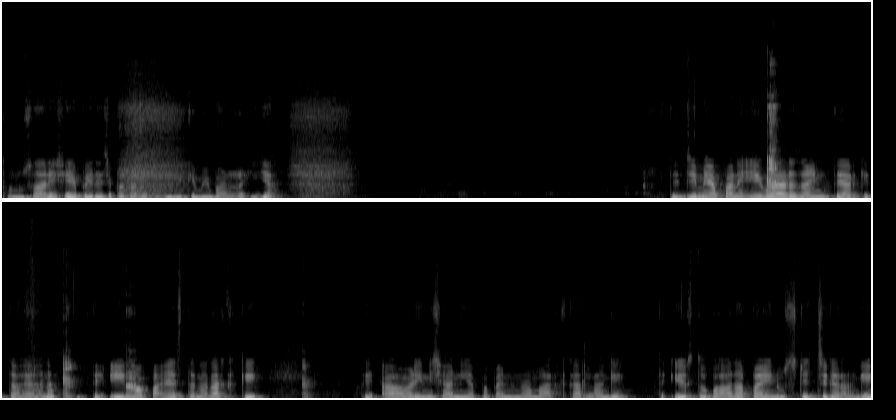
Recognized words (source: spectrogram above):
ਤੁਹਾਨੂੰ ਸਾਰੀ ਸ਼ੇਪ ਇਹਦੇ 'ਚ ਪਤਾ ਲੱਗੂਗੀ ਵੀ ਕਿਵੇਂ ਬਣ ਰਹੀ ਆ। ਤੇ ਜਿਵੇਂ ਆਪਾਂ ਨੇ ਇਹ ਵਾਲਾ ਡਿਜ਼ਾਈਨ ਤਿਆਰ ਕੀਤਾ ਹੋਇਆ ਹੈ ਨਾ ਤੇ ਇਹਨੂੰ ਆਪਾਂ ਇਸ ਤਰ੍ਹਾਂ ਰੱਖ ਕੇ ਤੇ ਆਹ ਵਾਲੀ ਨਿਸ਼ਾਨੀ ਆਪਾਂ ਪੈਨ ਨਾਲ ਮਾਰਕ ਕਰ ਲਾਂਗੇ ਤੇ ਇਸ ਤੋਂ ਬਾਅਦ ਆਪਾਂ ਇਹਨੂੰ ਸਟਿਚ ਕਰਾਂਗੇ।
